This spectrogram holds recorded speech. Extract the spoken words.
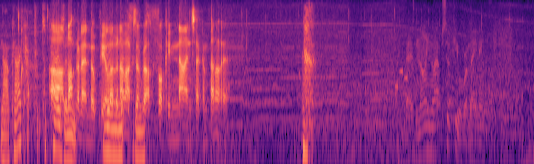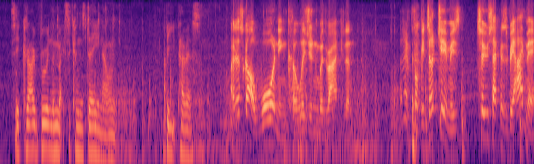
Now, can I catch up to Oh, Perez I'm not gonna end up ruin P11, the am I? Because I've got a fucking 9 second penalty. there's nine laps of fuel remaining. See, could I ruin the Mexicans' day now and beat Perez? I just got a warning collision with Raikkonen. I didn't fucking touch him, he's two seconds behind me.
